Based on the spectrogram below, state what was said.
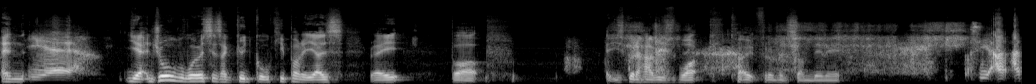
And Yeah. yeah, and Joe Lewis is a good goalkeeper, he is, right? But he's going to have his work cut out for him on Sunday, mate. See, I, I,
